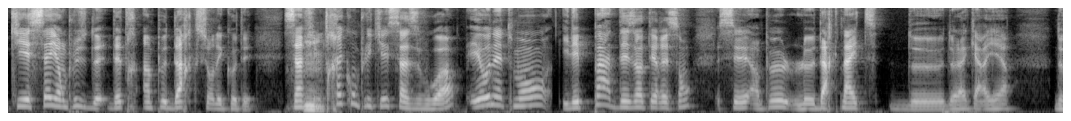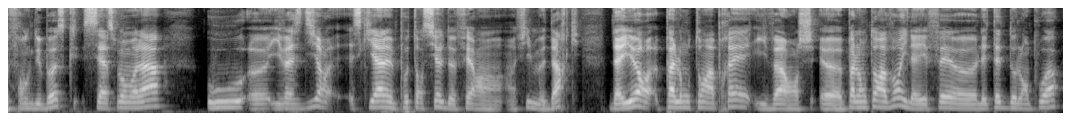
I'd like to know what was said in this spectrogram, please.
qui essaye en plus d'être un peu dark sur les côtés. C'est un film très compliqué, ça se voit. Et honnêtement, il n'est pas désintéressant. C'est un peu le Dark Knight de, de la carrière de Franck Dubosc. C'est à ce moment-là où euh, il va se dire est-ce qu'il y a le potentiel de faire un, un film dark? D'ailleurs, pas longtemps après, il va euh, pas longtemps avant, il avait fait euh, Les Têtes de l'Emploi,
